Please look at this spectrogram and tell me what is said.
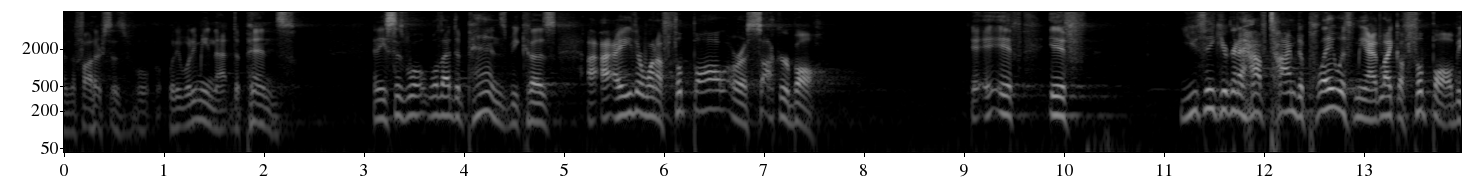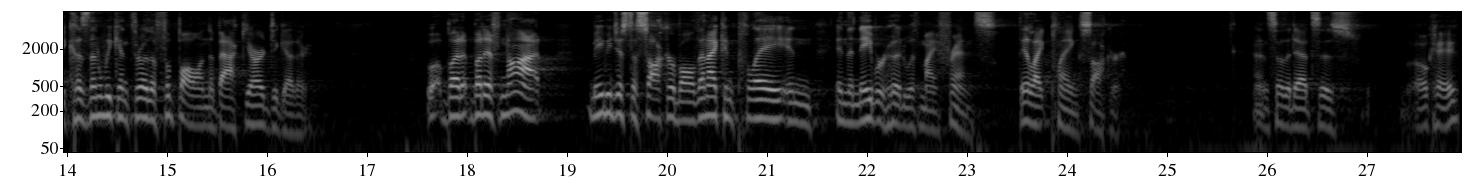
And the father says, Well, what do you mean that depends? And he says, Well, well that depends because I, I either want a football or a soccer ball. If, if you think you're going to have time to play with me, I'd like a football because then we can throw the football in the backyard together. But, but if not, maybe just a soccer ball, then I can play in, in the neighborhood with my friends. They like playing soccer. And so the dad says, Okay,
